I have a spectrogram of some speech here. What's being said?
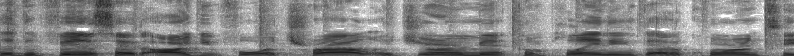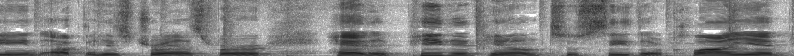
The defense had argued for a trial adjournment, complaining that a quarantine after his transfer had impeded him to see their client.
